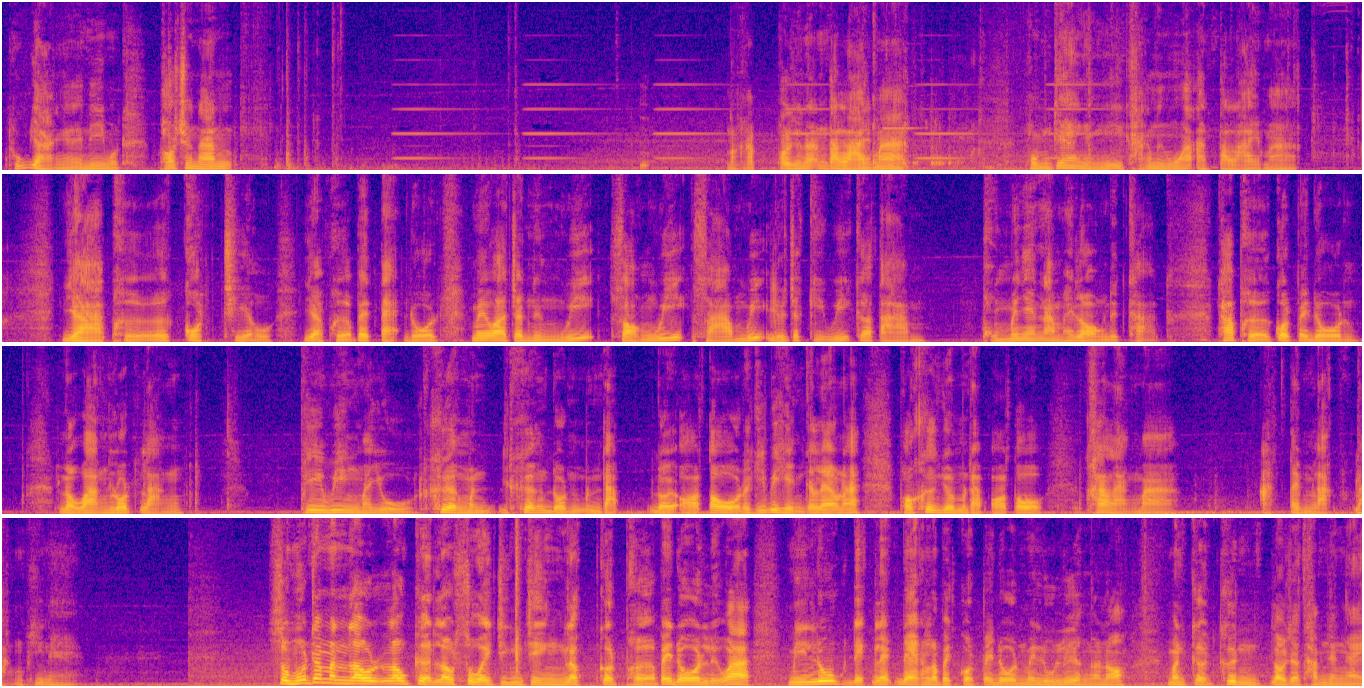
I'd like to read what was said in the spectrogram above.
ทุกอย่างในนี่หมด เพราะฉะนั้นนะครับเพราะฉะนั้นอันตรายมาก ผมแจ้งอย่างนี้อีกครั้งหนึ่งว่าอันตรายมาก อย่าเผลอกดเฉียว อย่าเผลอไปแตะโดน ไม่ว่าจะหนึ่งวิสองวิสามวิ หรือจะกี่วิก็ตาม ผมไม่แนะนำให้ลองเด็ดขาด ถ้าเผลอกดไปโดน ระวังรถหลัง พี่วิ่งมาอยู่ เครื่องมันเครื่องโดนมันดับโดยออโต้เมื่อกี้พี่เห็นกันแล้วนะพอเครื่องยนต์มันดับออโต้ข้างหลังมาอัดเต็มลักหลังพี่แน่ สมมุติถ้ามันเราเราเกิดเราซวยจริง ๆ เรากดเผลอไปโดน หรือว่ามีลูกเด็กเล็กแดงเราไปกดไปโดนไม่รู้เรื่องอะเนาะมันเกิดขึ้นเราจะทำยังไง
